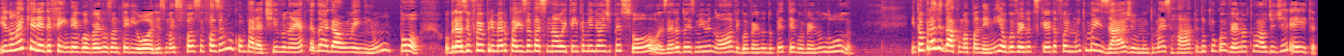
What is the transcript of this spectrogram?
E não é querer defender governos anteriores, mas fazendo um comparativo, na época da H1N1, pô, o Brasil foi o primeiro país a vacinar 80 milhões de pessoas. Era 2009, governo do PT, governo Lula. Então, para lidar com uma pandemia, o governo de esquerda foi muito mais ágil, muito mais rápido que o governo atual de direita.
